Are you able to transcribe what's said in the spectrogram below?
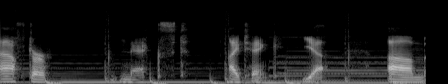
after next, I think. Yeah. Um,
